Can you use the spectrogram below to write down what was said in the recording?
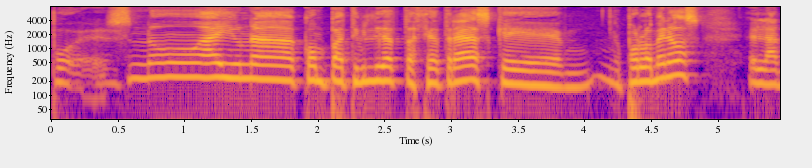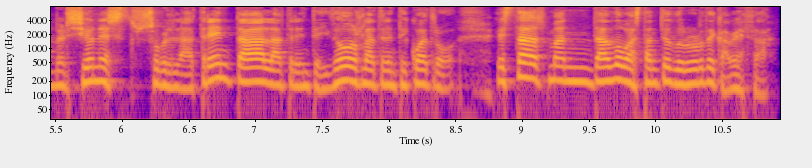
pues no hay una compatibilidad hacia atrás que, por lo menos en las versiones sobre la 30, la 32, la 34, estas me han dado bastante dolor de cabeza.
